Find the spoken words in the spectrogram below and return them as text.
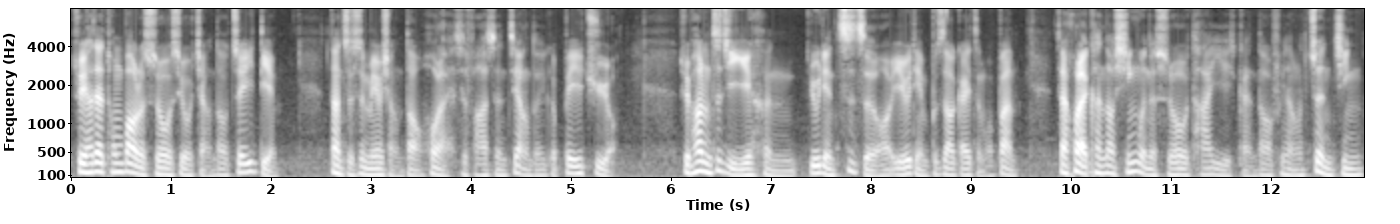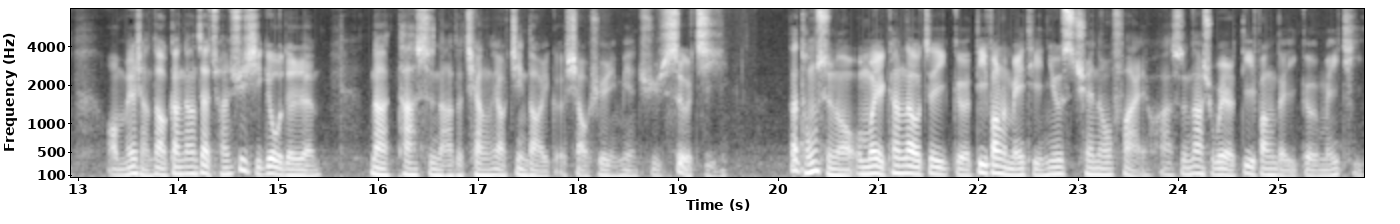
所以他在通报的时候是有讲到这一点，但只是没有想到后来是发生这样的一个悲剧哦，所以帕特自己也很有点自责哦，也有点不知道该怎么办。在后来看到新闻的时候，他也感到非常的震惊哦，没有想到刚刚在传讯息给我的人，那他是拿着枪要进到一个小学里面去射击。那同时呢，我们也看到这个地方的媒体 News Channel Five 啊，是纳什维尔地方的一个媒体，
